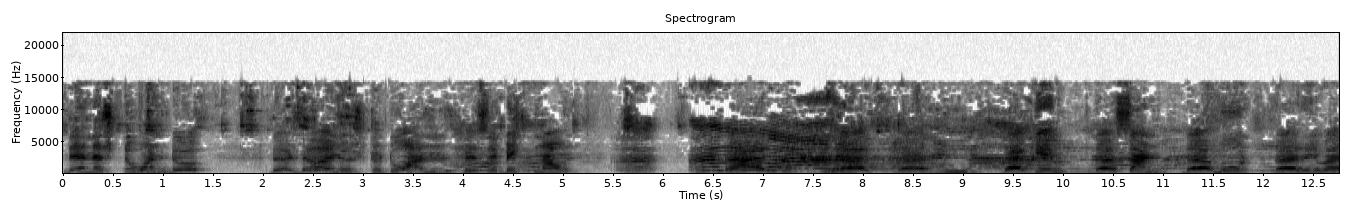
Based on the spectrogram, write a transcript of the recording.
The next one the. The the used to do unspecific noun. The, the, the, the king, the sun, the moon, the river.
